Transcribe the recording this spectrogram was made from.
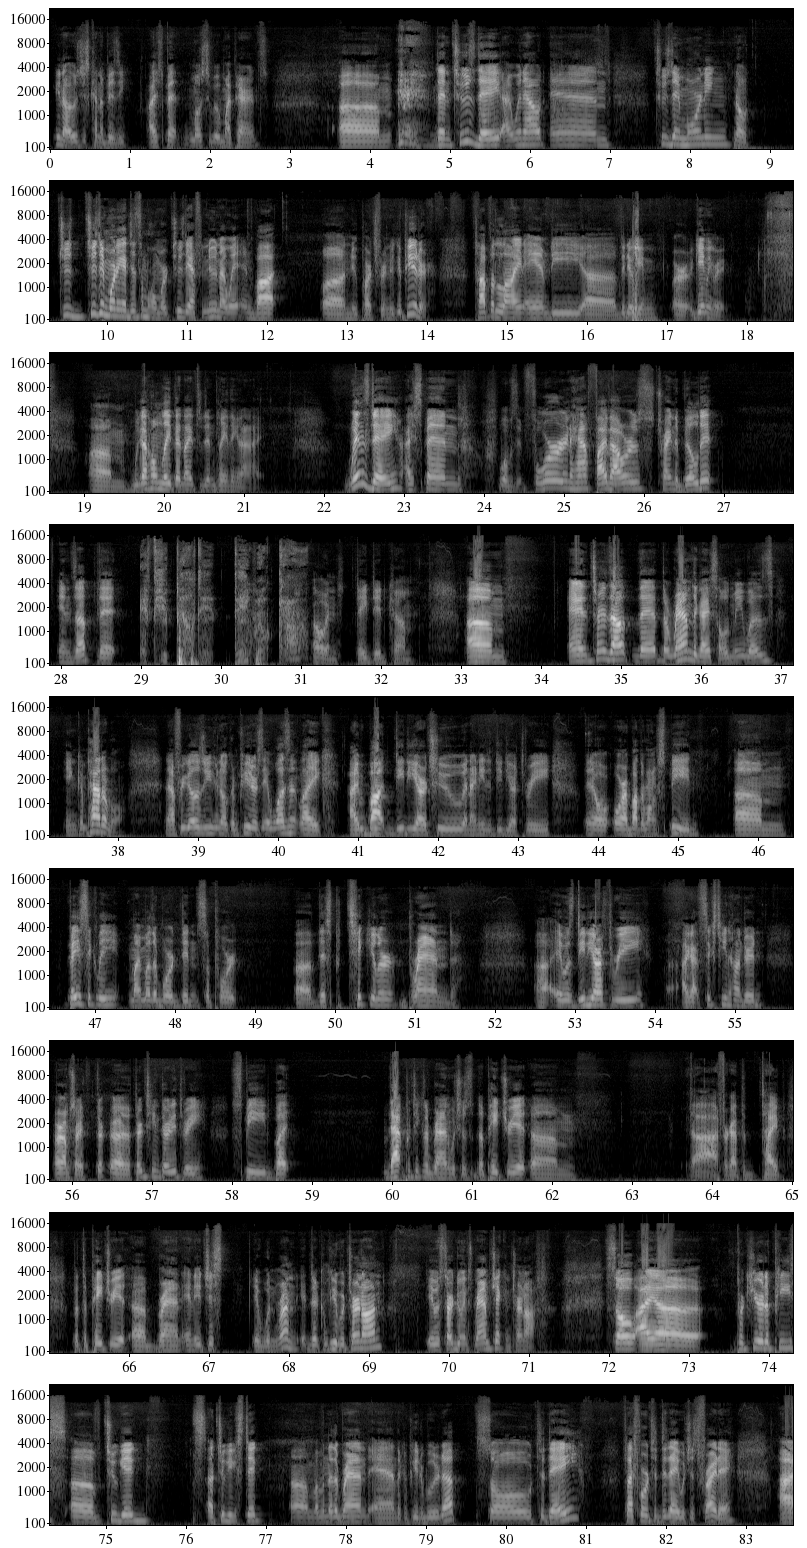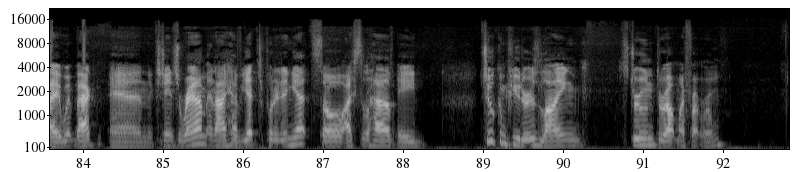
you know, it was just kind of busy. I spent most of it with my parents. Um, then Tuesday I went out and Tuesday morning, no, Tuesday morning I did some homework. Tuesday afternoon I went and bought uh, new parts for a new computer, top of the line AMD uh, video game or gaming rig. Um, we got home late that night, so didn't play anything that night. Wednesday I spend what was it, four and a half, five hours trying to build it. Ends up that If you build it, they will come. Oh, and they did come. Um, and it turns out that the RAM the guy sold me was incompatible. Now, for those of you who know computers, it wasn't like I bought DDR2 and I needed DDR3, you know, or I bought the wrong speed. Um, basically, my motherboard didn't support uh, this particular brand. Uh, it was DDR3. I got 1600, or I'm sorry, thir- uh, 1333 speed, but that particular brand, which was the Patriot, um, ah, I forgot the type, but the Patriot uh, brand, and it just it wouldn't run. It, the computer would turn on, it would start doing its RAM check and turn off. So I uh, procured a piece of two gig, a two gig stick um, of another brand, and the computer booted up. So today, flash forward to today, which is Friday, I went back and exchanged the RAM, and I have yet to put it in yet. So I still have a two computers lying strewn throughout my front room.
